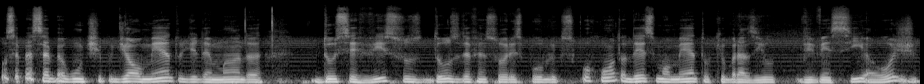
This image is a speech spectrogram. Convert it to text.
Você percebe algum tipo de aumento de demanda dos serviços dos defensores públicos por conta desse momento que o Brasil vivencia hoje?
